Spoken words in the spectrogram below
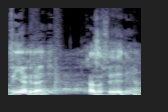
Vinha Grande, Casa Ferreirinha.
